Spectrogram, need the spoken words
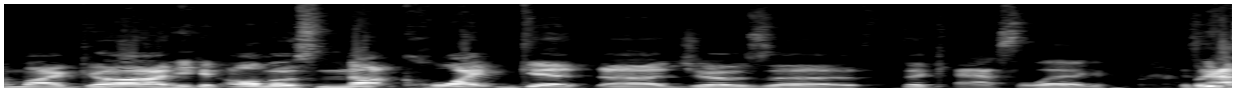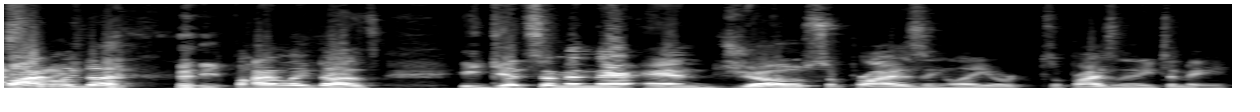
on. my god, he can almost not quite get uh, Joe's uh, thick ass leg. His But he finally leg. does. he finally does. He gets him in there, and Joe, surprisingly, or surprisingly to me,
